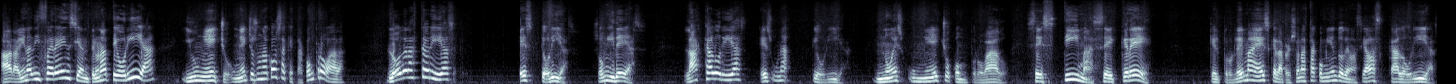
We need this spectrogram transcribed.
Ahora, hay una diferencia entre una teoría y un hecho. Un hecho es una cosa que está comprobada. Lo de las teorías es teorías, son ideas. Las calorías es una teoría, no es un hecho comprobado. Se estima, se cree que el problema es que la persona está comiendo demasiadas calorías.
